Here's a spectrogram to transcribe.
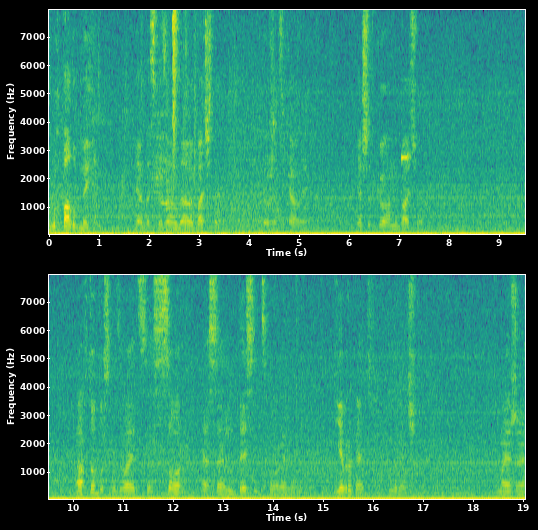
двохпалубний, я би сказав, да? Ви бачите? Дуже цікавий. Я ще такого не бачив. Автобус називається SOR SN10,5. Євро 5, до речі. Майже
